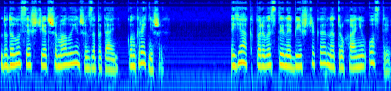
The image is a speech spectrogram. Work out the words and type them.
додалося ще чимало інших запитань, конкретніших. Як перевести небіжчика на Труханів острів?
